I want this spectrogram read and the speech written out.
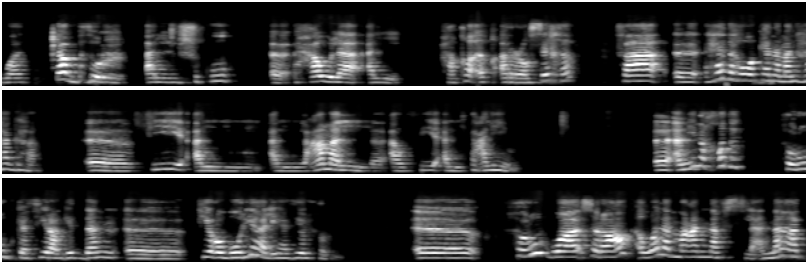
وتبذر الشكوك حول الحقائق الراسخة. فهذا هو كان منهجها في العمل أو في التعليم. أمينة خضت حروب كثيرة جدا في عبورها لهذه الحروب. حروب وصراعات أولا مع النفس لأنها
